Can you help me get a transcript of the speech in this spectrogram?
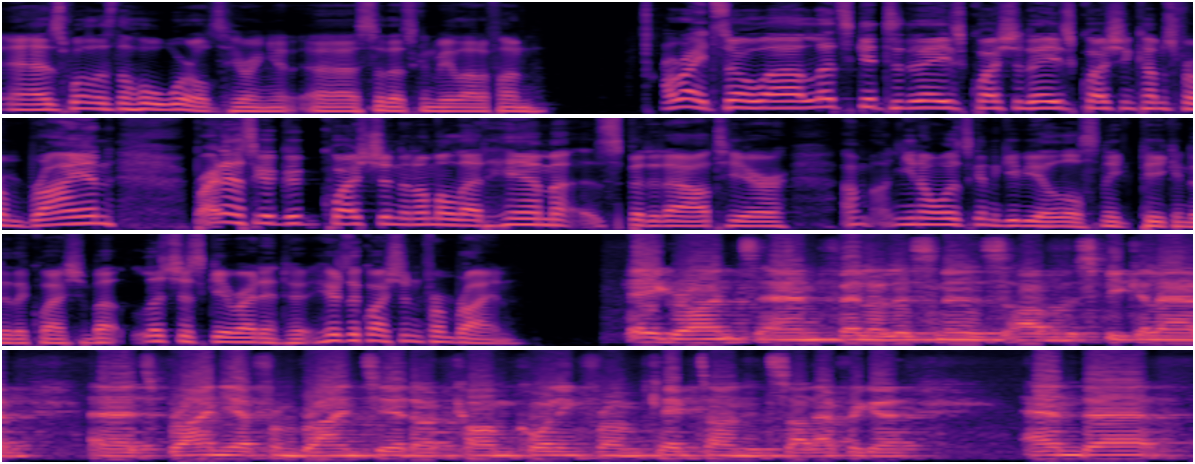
as well as the whole world's hearing it. Uh, so that's going to be a lot of fun. All right, so uh, let's get to today's question. Today's question comes from Bryan. Bryan asked a good question, and I'm gonna let him spit it out here. I'm, you know, I was gonna give you a little sneak peek into the question, but let's just get right into it. Here's the question from Bryan. Hey Grant and fellow listeners of the Speaker Lab. Uh, it's Bryan here from BrianTier.com, calling from Cape Town in South Africa. And uh,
